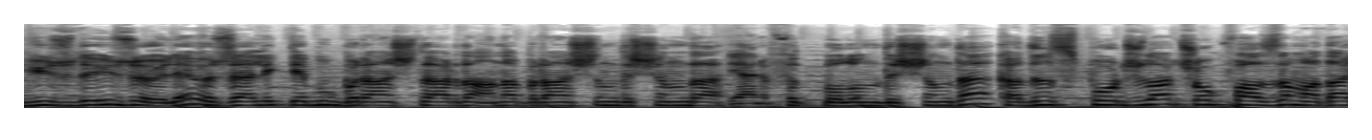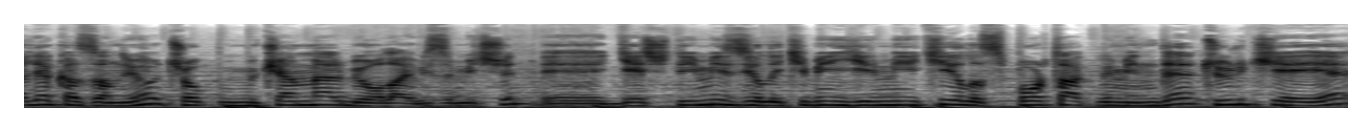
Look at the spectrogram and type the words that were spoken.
Yüzde yüz öyle. Özellikle bu branşlarda, ana branşın dışında yani futbolun dışında kadın sporcular çok fazla madalya kazanıyor. Çok mükemmel bir olay bizim için. Ee, geçtiğimiz yıl 2022 yılı spor takviminde Türkiye'ye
